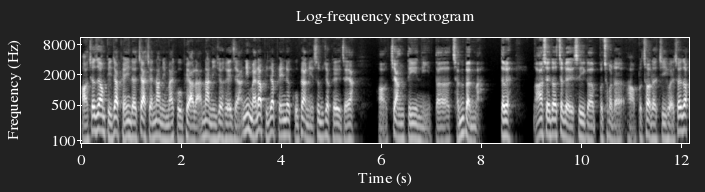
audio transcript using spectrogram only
啊，就是用比较便宜的价钱让你买股票了，那你就可以怎样？你买到比较便宜的股票，你是不是就可以怎样？啊，降低你的成本嘛，对不对？啊，所以说这个也是一个不错的，好不错的机会。所以说，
